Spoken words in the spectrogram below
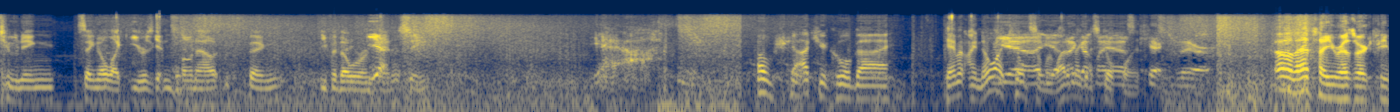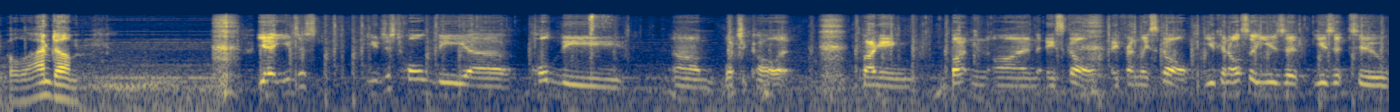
tuning signal, like ears getting blown out thing, even though we're in Yeah. fantasy. Yeah. Oh shit. Gotcha, cool guy. Damn it! I know I yeah, killed someone. yeah, Why didn't I, got get a skill point? there. Oh, that's how you resurrect people. I'm dumb. Yeah, you just you just hold the uh, hold the um, what you call it, fucking button on a skull, a friendly skull. You can also use it use it to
